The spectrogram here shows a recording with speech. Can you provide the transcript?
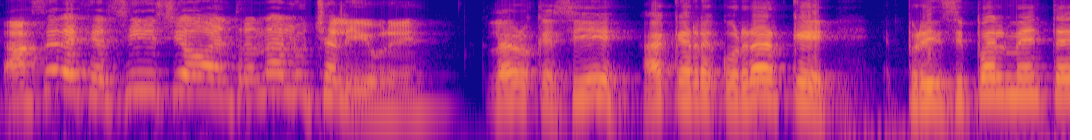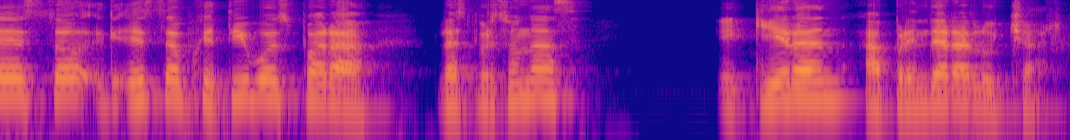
hacer ejercicio, entrenar lucha libre. Claro que sí, hay que recordar que principalmente esto, este objetivo es para las personas que quieran aprender a luchar.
